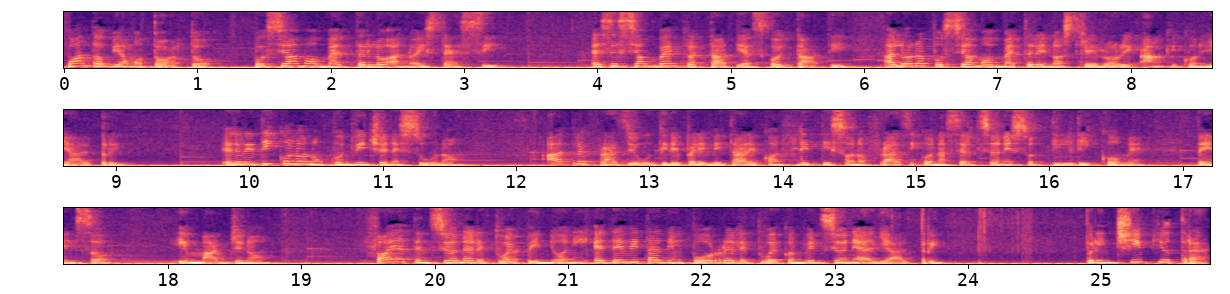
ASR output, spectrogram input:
Quando abbiamo torto, possiamo ammetterlo a noi stessi. E se siamo ben trattati e ascoltati, allora possiamo ammettere i nostri errori anche con gli altri. Il ridicolo non convince nessuno. Altre frasi utili per evitare conflitti sono frasi con asserzioni sottili come penso, immagino. Fai attenzione alle tue opinioni ed evita di imporre le tue convinzioni agli altri. Principio 3.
